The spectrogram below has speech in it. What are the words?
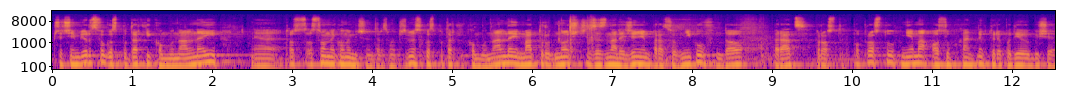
Przedsiębiorstwo gospodarki komunalnej, e, to od strony ekonomicznej teraz mówię, przedsiębiorstwo gospodarki komunalnej ma trudności ze znalezieniem pracowników do prac prostych. Po prostu nie ma osób chętnych, które podjęłyby się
